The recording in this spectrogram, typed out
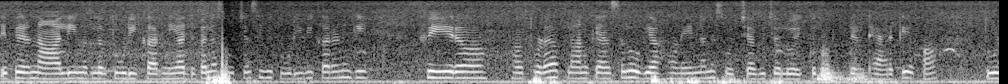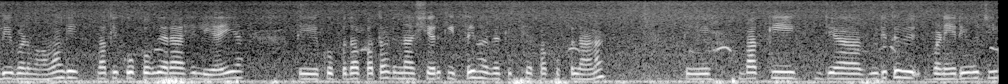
ਤੇ ਫਿਰ ਨਾਲ ਹੀ ਮਤਲਬ ਤੂੜੀ ਕਰਨੀ। ਅੱਜ ਪਹਿਲਾਂ ਸੋਚਿਆ ਸੀ ਵੀ ਤੂੜੀ ਵੀ ਕਰਨਗੇ। ਫਿਰ ਥੋੜਾ ਪਲਾਨ ਕੈਨਸਲ ਹੋ ਗਿਆ। ਹੁਣ ਇਹਨਾਂ ਨੇ ਸੋਚਿਆ ਵੀ ਚਲੋ ਇੱਕ ਦੋ ਦਿਨ ਠਹਿਰ ਕੇ ਆਪਾਂ ਤੂੜੀ ਬਣਵਾਵਾਂਗੇ। ਬਾਕੀ ਕੁੱਪ ਵਗੈਰਾ ਇਹ ਲੈ ਆਏ ਆ। ਤੇ ਕੁੱਪ ਦਾ ਆਪਾਂ ਤੁਹਾਡੇ ਨਾਲ ਸ਼ੇਅਰ ਕੀਤਾ ਹੀ ਹੋਇਆ ਕਿੱਥੇ ਆਪਾਂ ਕੁੱਪ ਲਾਣਾ ਤੇ ਬਾਕੀ ਵੀਡੀਓ ਤੇ ਵੀ ਬਣੇ ਰਹੋ ਜੀ।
